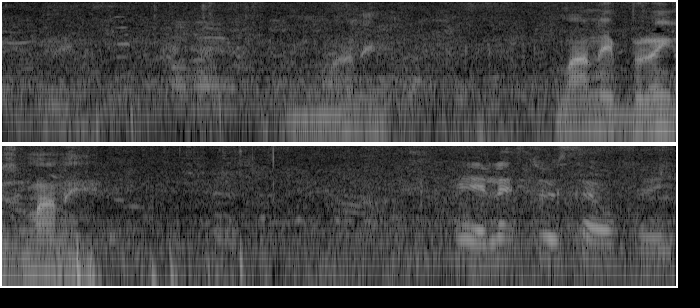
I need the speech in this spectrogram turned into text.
don't they? Money. Money brings money. Here, let's do a selfie.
